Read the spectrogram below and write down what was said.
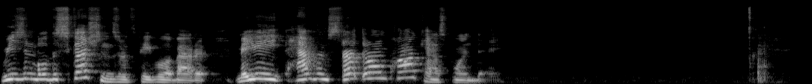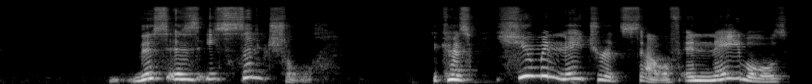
reasonable discussions with people about it. Maybe have them start their own podcast one day. This is essential because human nature itself enables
